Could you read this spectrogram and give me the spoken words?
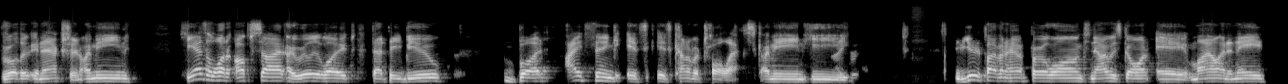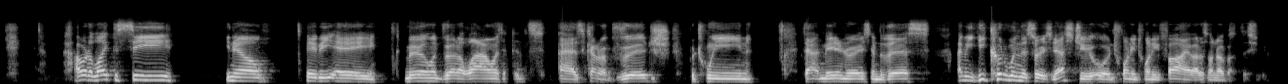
brother in action. I mean, he has a lot of upside. I really liked that debut, but I think it's it's kind of a tall ask. I mean, he did five and a half furlongs. Now he's going a mile and an eighth. I would have liked to see, you know, maybe a Maryland vet allowance as kind of a bridge between that maiden race and this. I mean, he could win this race next year or in 2025. I just don't know about this year.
